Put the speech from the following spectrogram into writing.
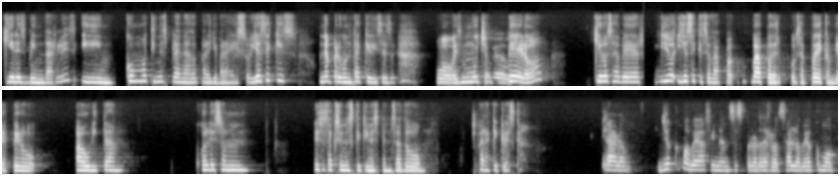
quieres brindarles y cómo tienes planeado para llevar a eso? Ya sé que es una pregunta que dices, wow, es mucho, pero quiero saber, yo, yo sé que se va, va a poder, o sea, puede cambiar, pero ahorita, ¿cuáles son esas acciones que tienes pensado para que crezca? Claro, yo como veo a Finanzas Color de Rosa, lo veo como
